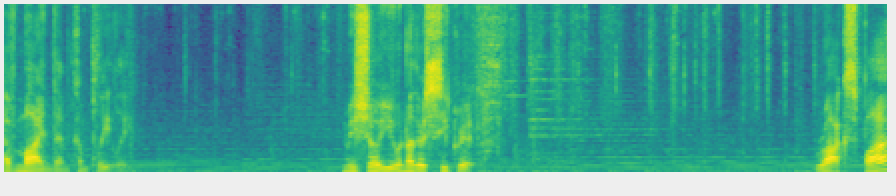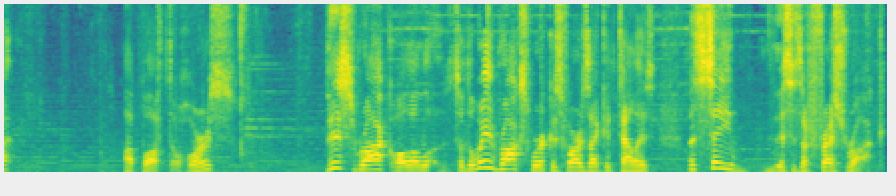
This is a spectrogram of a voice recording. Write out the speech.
have mined them completely. Let me show you another secret rock spot. Hop off the horse. This rock, all so the way rocks work, as far as I could tell, is let's say this is a fresh rock.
